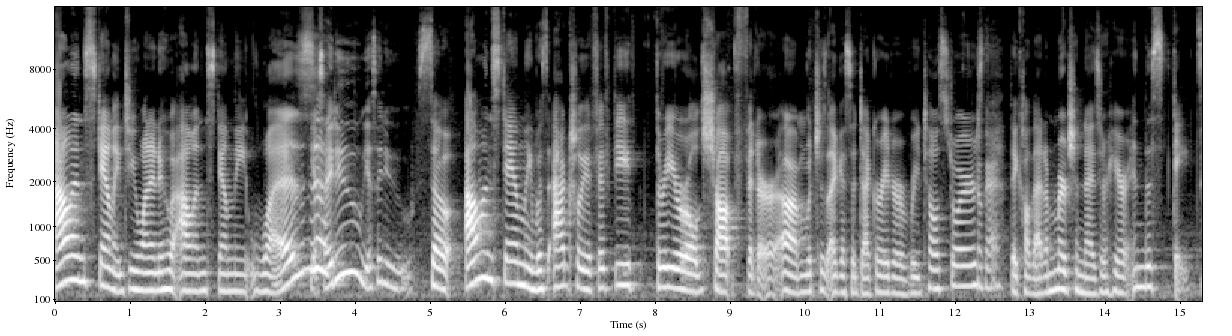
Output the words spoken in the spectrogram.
Alan Stanley. Do you want to know who Alan Stanley was? Yes, I do. Yes, I do. So Alan Stanley was actually a 53 year old shop fitter, um, which is, I guess, a decorator of retail stores. Okay. They call that a merchandiser here in the States.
